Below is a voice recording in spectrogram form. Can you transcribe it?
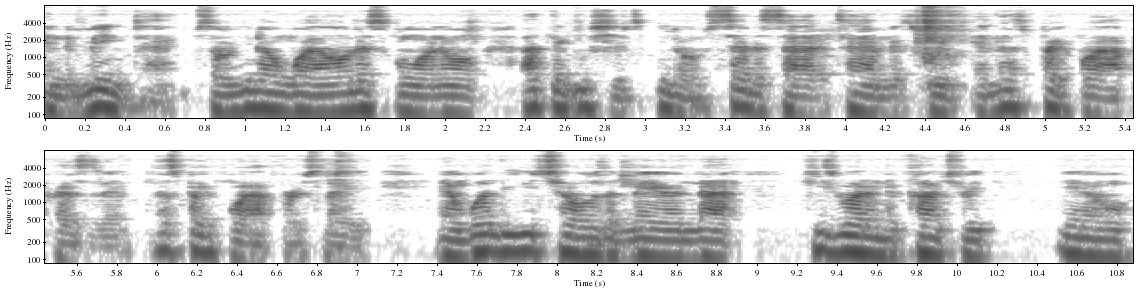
in the meantime. So, you know, while all this going on, I think we should, you know, set aside a time next week and let's pray for our president. Let's pray for our first lady. And whether you chose a mayor or not, he's running the country, you know,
